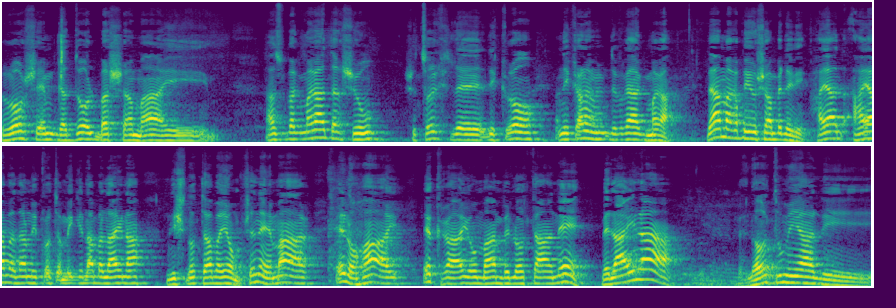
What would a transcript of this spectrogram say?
רושם גדול בשמיים. אז בגמרא דרשו שצריך לקרוא, אני אקרא להם דברי הגמרא. ואמר רבי יהושע בן לוי, חייב אדם לקרוא את המגילה בלילה ולשנותה ביום, שנאמר אלוהי אקרא יומם ולא תענה, ולילה ולא תומיה לי.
